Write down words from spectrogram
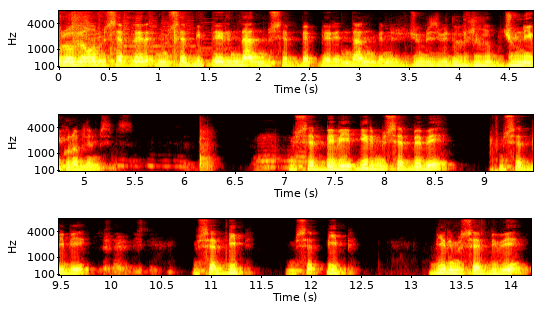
Programın müsebbipleri, müsebbiplerinden, müsebbeplerinden beni cümle, bir cümleyi kurabilir misiniz? Müsebbebi, bir müsebbebi, müsebbibi, müsebbip, müsebbip, bir müsebbibi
